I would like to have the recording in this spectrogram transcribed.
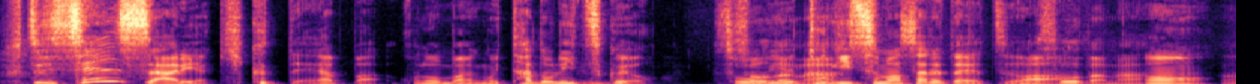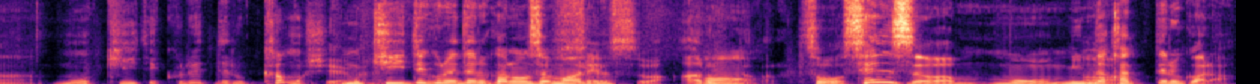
普通にセンスありゃ聞くってやっぱこの番組たどり着くよ、そういうそうだな研ぎ澄まされたやつは。そうだな。ううん。もう聞いてくれてるかもしれん、ない。もう聞いてくれてる可能性もあるよ。センスはあるんだかうん。そうセンスはもうみんな買ってるから。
